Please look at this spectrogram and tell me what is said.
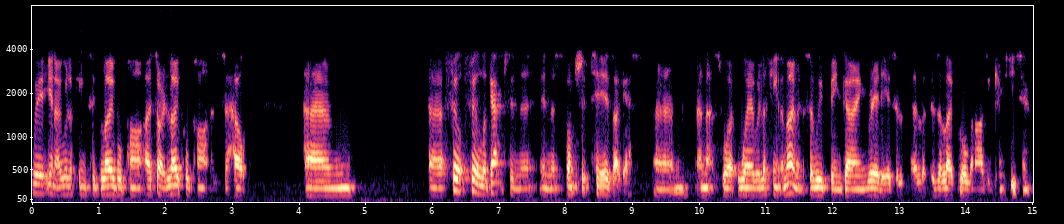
we're you know we're looking to global part, uh, sorry, local partners to help um, uh, fill fill the gaps in the in the sponsorship tiers, I guess. Um, and that's what, where we're looking at the moment. So we've been going really as a, as a local organising committee since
